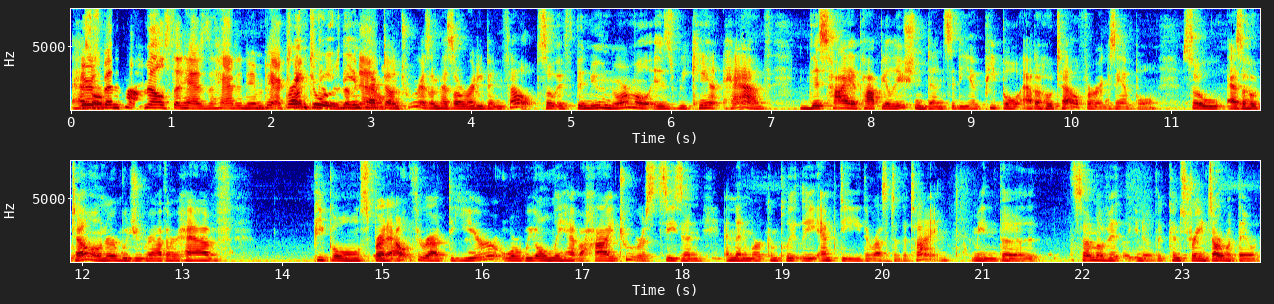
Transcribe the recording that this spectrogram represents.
has there's al- been something else that has had an impact right, on tourism. The, the impact now. on tourism has already been felt. So if the new normal is we can't have this high a population density of people at a hotel, for example. So as a hotel owner, would you rather have people spread out throughout the year, or we only have a high tourist season and then we're completely empty the rest of the time? I mean, the some of it, you know, the constraints are what they're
